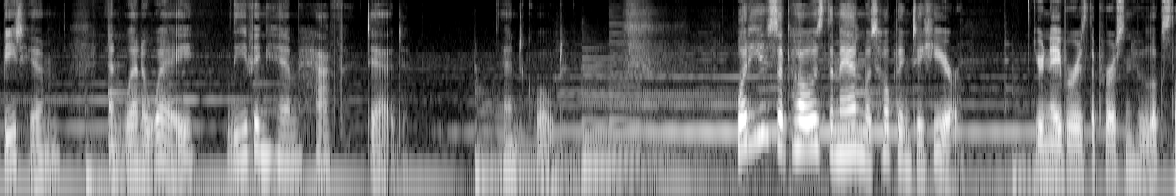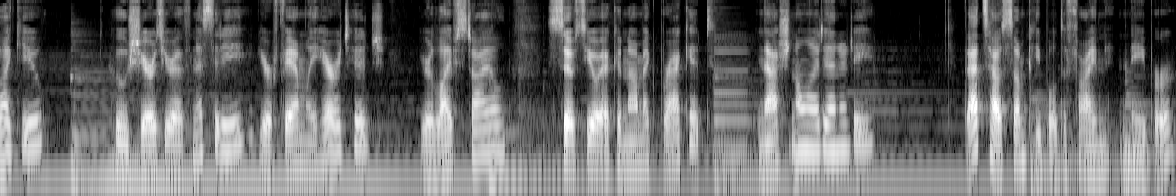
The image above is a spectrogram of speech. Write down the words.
beat him, and went away, leaving him half dead. End quote. What do you suppose the man was hoping to hear? Your neighbor is the person who looks like you, who shares your ethnicity, your family heritage, your lifestyle, socioeconomic bracket, national identity. That's how some people define neighbor,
